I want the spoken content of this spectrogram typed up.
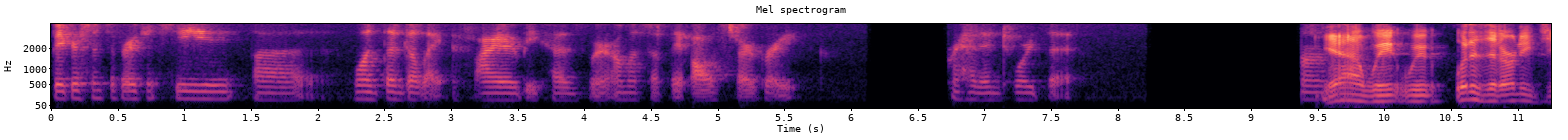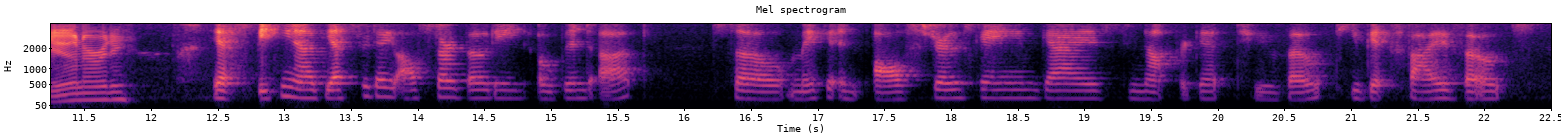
bigger sense of urgency. Uh, want them to light the fire because we're almost at the All Star break. We're heading towards it. Um, yeah, we we what is it already June already? Yes. Yeah, speaking of yesterday, All Star voting opened up so make it an all Astros game, guys. Do not forget to vote. You get five votes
